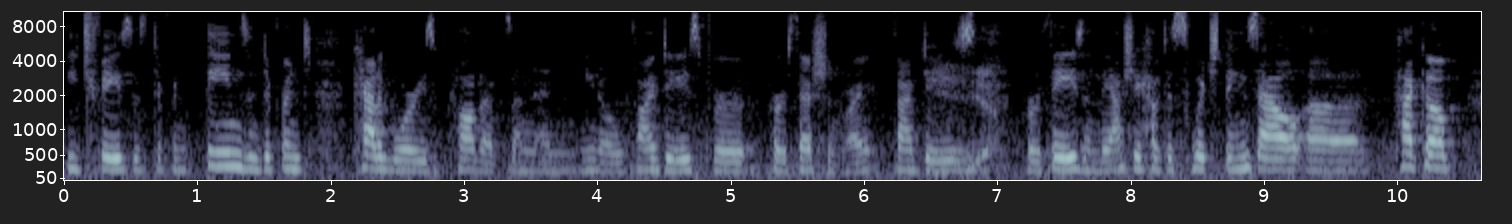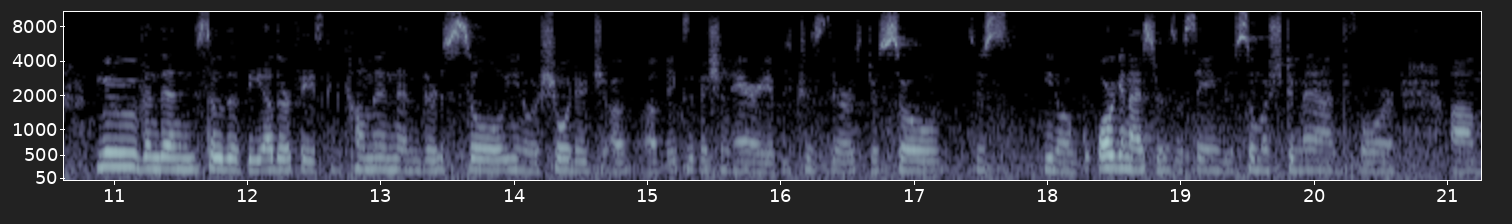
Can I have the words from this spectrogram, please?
each phase has different themes and different categories of products, and, and you know, five days for per session, right? Five days Yeah. per phase, and they actually have to switch things out, uh, pack up, move, and then so that the other phase can come in. And there's still, you know, a shortage of, of exhibition area because there's just so just you know, organizers are saying there's so much demand for. Um,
